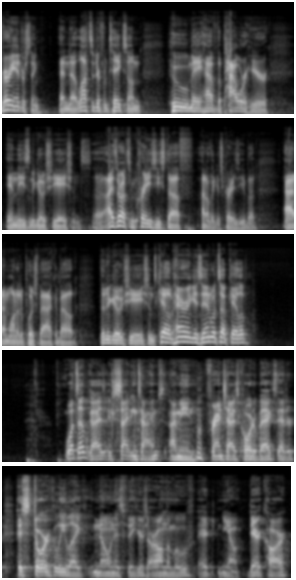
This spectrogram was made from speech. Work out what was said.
Very interesting, and uh, lots of different takes on who may have the power here in these negotiations. Uh, I throw out some crazy stuff. I don't think it's crazy, but Adam wanted to push back about the negotiations. Caleb Herring is in. What's up, Caleb? What's up, guys? Exciting times. I mean, franchise quarterbacks that are historically like known as figures are on the move. You know, Derek Carr,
